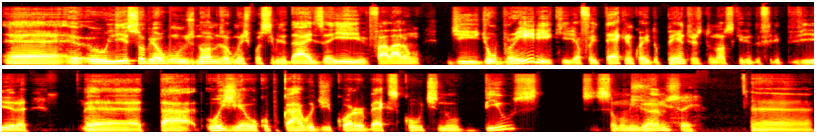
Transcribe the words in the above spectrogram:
É, eu, eu, li sobre alguns nomes, algumas possibilidades aí, falaram de Joe Brady, que já foi técnico aí do Panthers, do nosso querido Felipe Vieira. É, tá, hoje é, ocupa o cargo de quarterbacks coach no Bills, se eu não me engano. Isso aí. É,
